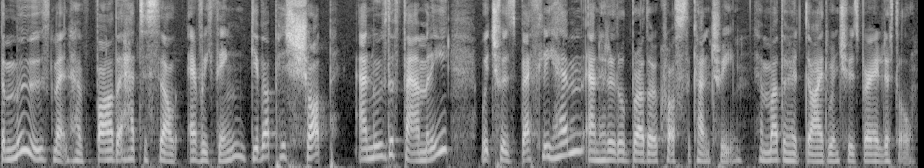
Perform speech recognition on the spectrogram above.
The move meant her father had to sell everything, give up his shop, and move the family, which was Betelhem and her little brother, across the country. Her mother had died when she was very little.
